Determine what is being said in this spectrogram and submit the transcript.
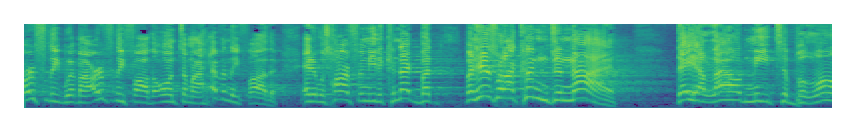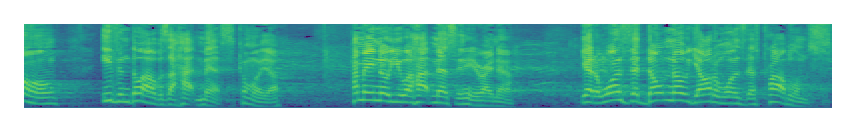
earthly with my earthly father onto my heavenly father. And it was hard for me to connect. But, but here's what I couldn't deny they allowed me to belong even though I was a hot mess. Come on, y'all. How many know you a hot mess in here right now? Yeah, the ones that don't know, y'all the ones that's problems.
